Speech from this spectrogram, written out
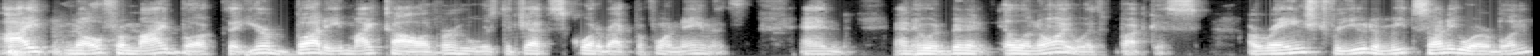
I know from my book that your buddy Mike Taliaferro, who was the Jets quarterback before Namath, and and who had been in Illinois with Butkus, arranged for you to meet Sonny Werblin,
